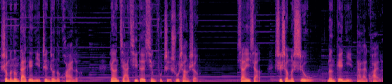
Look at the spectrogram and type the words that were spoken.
什么能带给你真正的快乐，让假期的幸福指数上升？想一想，是什么事物能给你带来快乐？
